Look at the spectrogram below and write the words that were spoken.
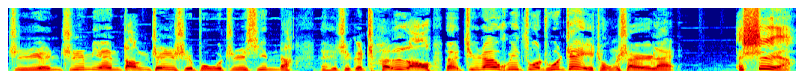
知人知面，当真是不知心呐！这个陈老居然会做出这种事儿来。是啊，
